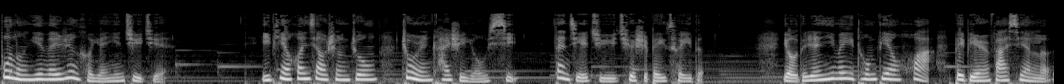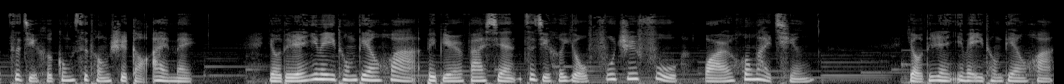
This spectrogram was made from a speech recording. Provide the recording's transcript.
不能因为任何原因拒绝。一片欢笑声中，众人开始游戏，但结局却是悲催的。有的人因为一通电话被别人发现了自己和公司同事搞暧昧，有的人因为一通电话被别人发现自己和有夫之妇玩婚外情，有的人因为一通电话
